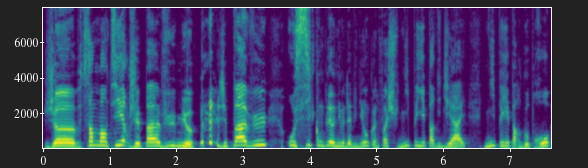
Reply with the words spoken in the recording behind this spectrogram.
Je, sans me mentir, j'ai pas vu mieux. j'ai pas vu aussi complet au niveau de la vidéo. Encore une fois, je suis ni payé par DJI, ni payé par GoPro.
